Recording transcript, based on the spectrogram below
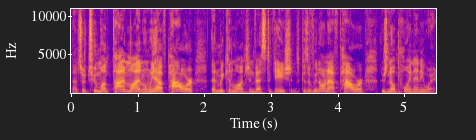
That's our two month timeline. When we have power, then we can launch investigations. Because if we don't have power, there's no point anyway.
